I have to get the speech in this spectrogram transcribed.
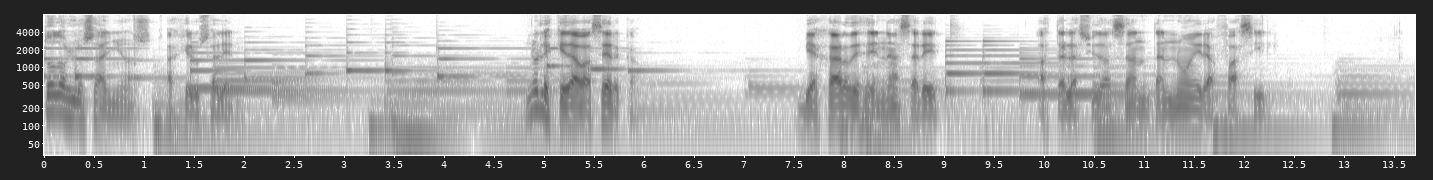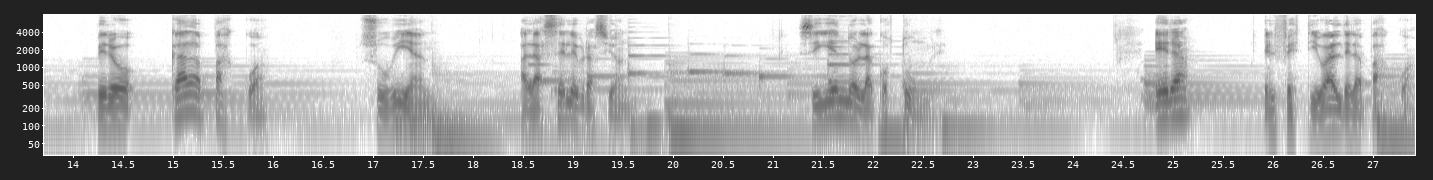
todos los años a Jerusalén. No les quedaba cerca. Viajar desde Nazaret hasta la ciudad santa no era fácil pero cada Pascua subían a la celebración siguiendo la costumbre. Era el festival de la Pascua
